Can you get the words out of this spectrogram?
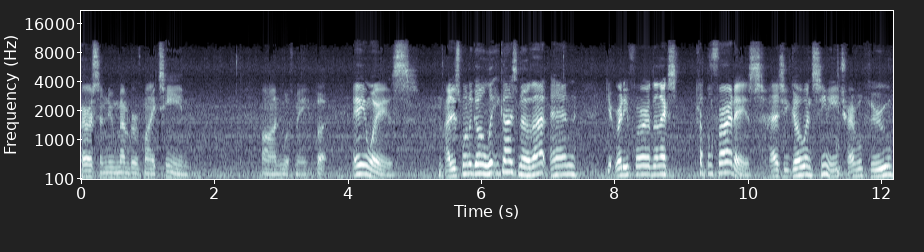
person, new member of my team on with me. But, anyways, I just want to go and let you guys know that and get ready for the next couple Fridays as you go and see me travel through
